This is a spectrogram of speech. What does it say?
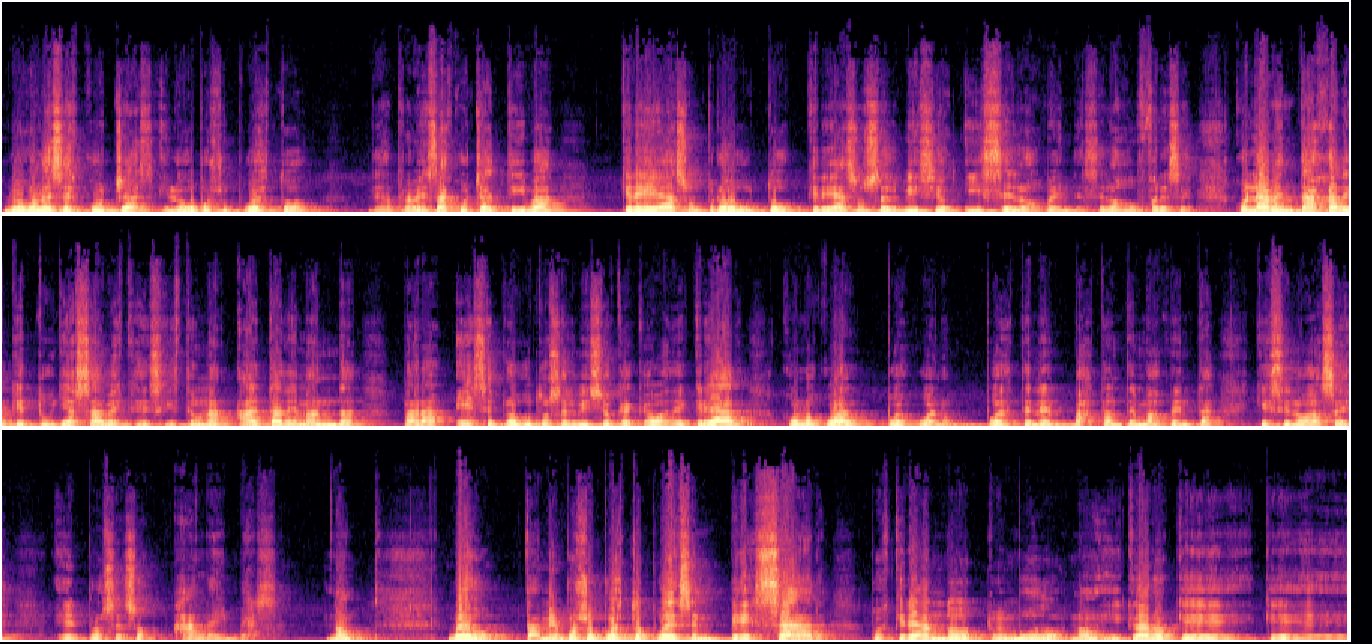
Luego les escuchas y luego por supuesto a través de esa escucha activa creas un producto, creas un servicio y se los vendes, se los ofrece. Con la ventaja de que tú ya sabes que existe una alta demanda para ese producto o servicio que acabas de crear, con lo cual, pues bueno, puedes tener bastante más ventas que si lo haces el proceso a la inversa, ¿no? Luego, también por supuesto puedes empezar pues creando tu embudo, ¿no? Y claro que, eh,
